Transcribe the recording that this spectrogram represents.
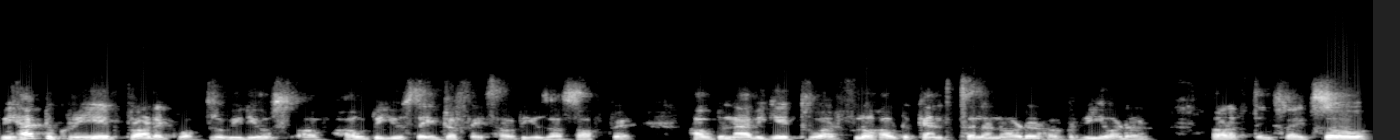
we had to create product walkthrough videos of how to use the interface, how to use our software, how to navigate through our flow, how to cancel an order, how to reorder, a lot of things, right? So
